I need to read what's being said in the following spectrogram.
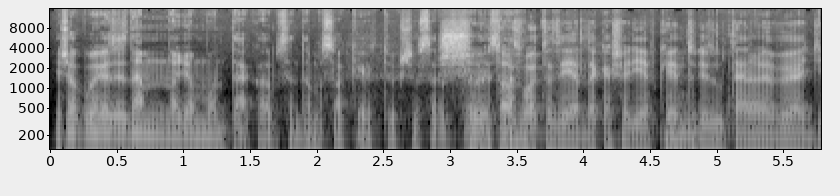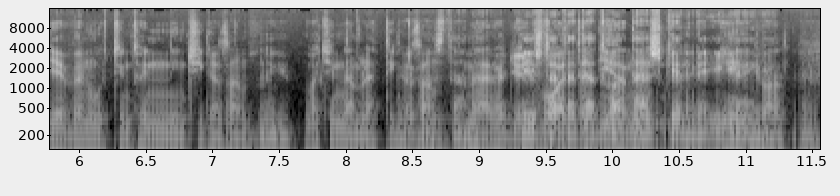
És akkor még ez nem nagyon mondták a, szerintem a szakértők se. Sőt, az volt az érdekes egyébként, mm. hogy az utána levő egy évben úgy tűnt, hogy nincs igazam. Igen. Vagy hogy nem lett igazam. Aztán mert hogy volt egy ilyen... Hatásként, igen, igen, így van. Igen.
